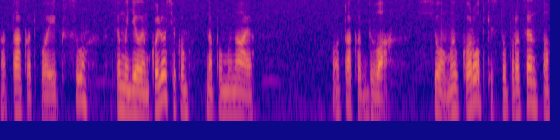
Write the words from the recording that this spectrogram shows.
Отак от по іксу. Це ми робимо колесиком, напоминаю. Отак от два. Все, ми в коробці стопроцентно.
